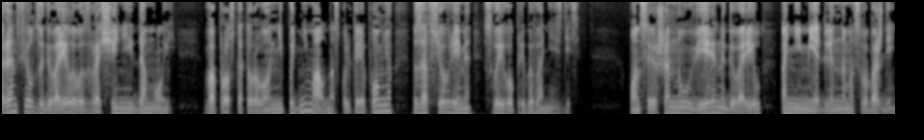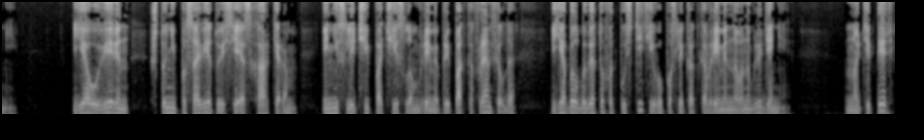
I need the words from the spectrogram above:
Ренфилд заговорил о возвращении домой, вопрос которого он не поднимал, насколько я помню, за все время своего пребывания здесь. Он совершенно уверенно говорил о немедленном освобождении. Я уверен, что не посоветуйся я с Харкером — и не слечи по числам время припадков Ренфилда, я был бы готов отпустить его после кратковременного наблюдения. Но теперь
